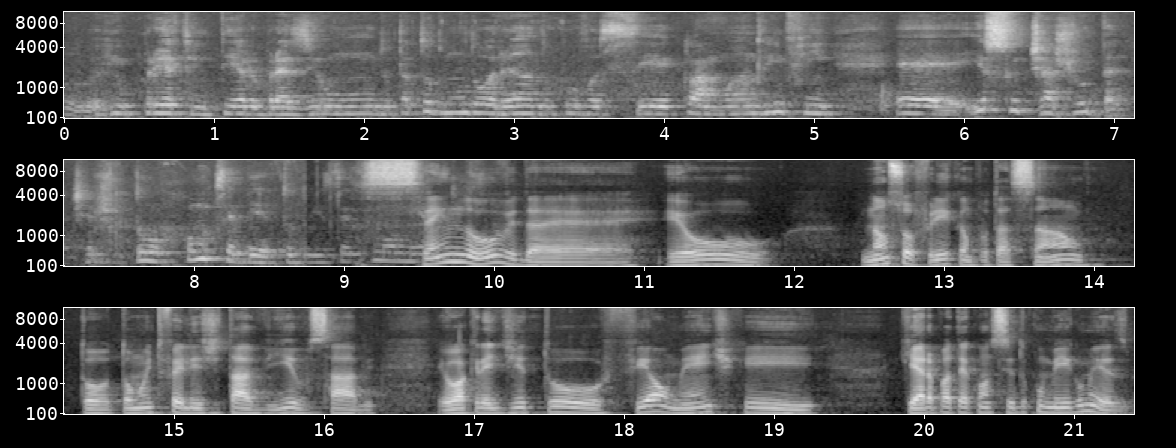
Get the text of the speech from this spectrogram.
o Rio Preto inteiro, Brasil, mundo, está todo mundo orando por você, clamando, enfim. É, isso te ajuda? Te ajudou? Como você vê tudo isso? Sem dúvida. É, eu não sofri com amputação, tô, muito feliz de estar vivo, sabe? Eu acredito fielmente que, que era para ter acontecido comigo mesmo.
